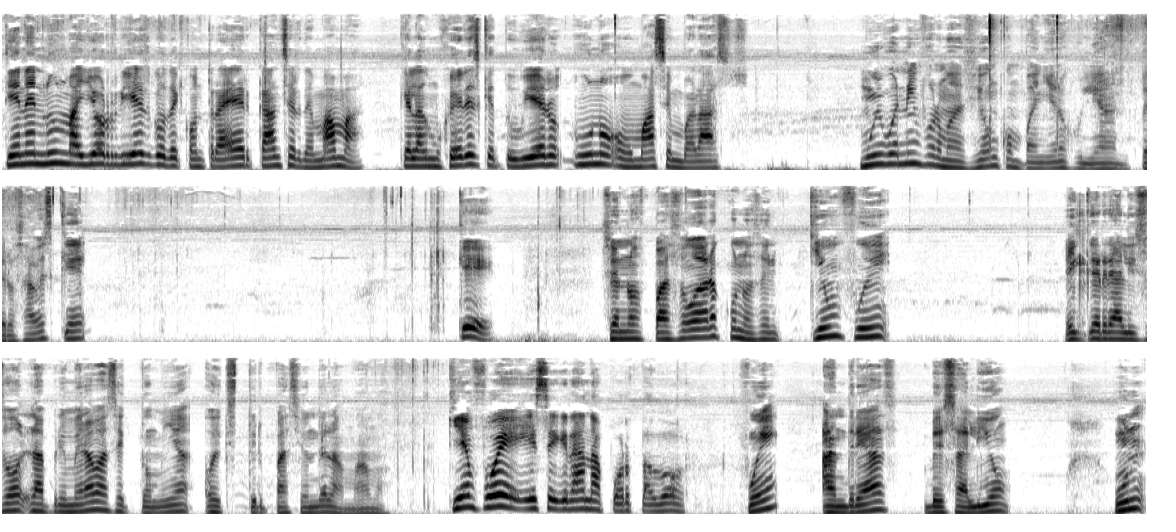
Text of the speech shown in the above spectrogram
tienen un mayor riesgo de contraer cáncer de mama que las mujeres que tuvieron uno o más embarazos. Muy buena información, compañero Julián, pero ¿sabes qué? ¿Qué? Se nos pasó ahora a conocer quién fue el que realizó la primera vasectomía o extirpación de la mama. ¿Quién fue ese gran aportador? Fue Andreas Besalio, un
